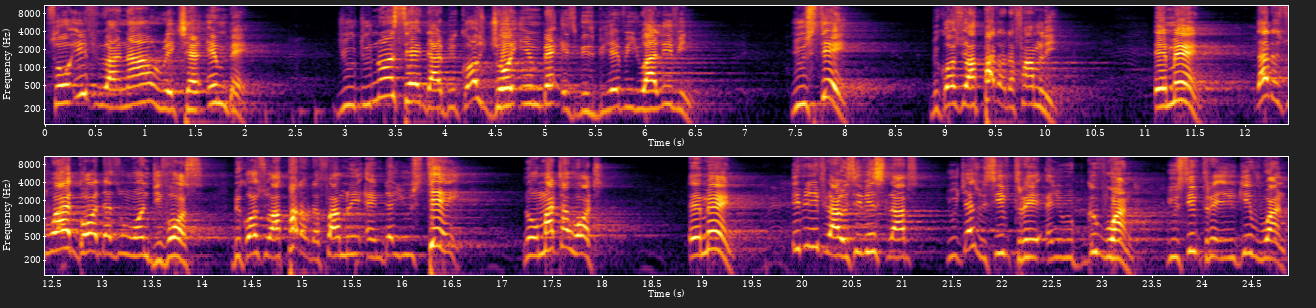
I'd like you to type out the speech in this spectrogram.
So if you are now Rachel Imbe, you do not say that because Joy Imbe is misbehaving, you are leaving. You stay because you are part of the family. Amen. That is why God doesn't want divorce because you are part of the family and then you stay no matter what. Amen. Even if you are receiving slaps, you just receive three and you give one. You receive three, you give one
